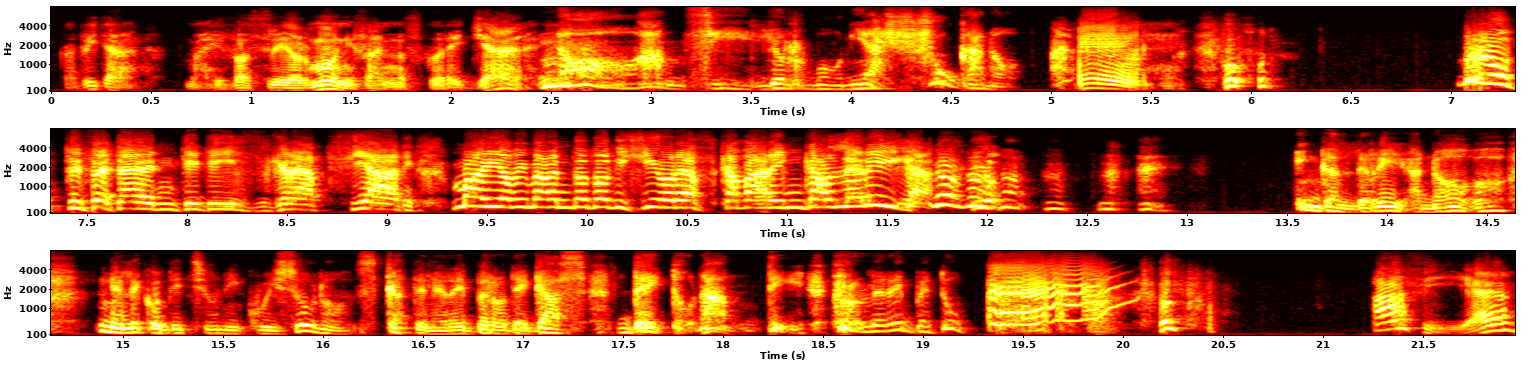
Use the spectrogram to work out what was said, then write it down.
Capitano, ma i vostri ormoni fanno scorreggiare. No, anzi, gli ormoni asciugano. Brutti fetenti, disgraziati! Ma io vi mando 12 ore a scavare in galleria! No, no, no, no. In galleria no, nelle condizioni in cui sono scatenerebbero dei gas detonanti, crollerebbe tutto. Ah sì, eh?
